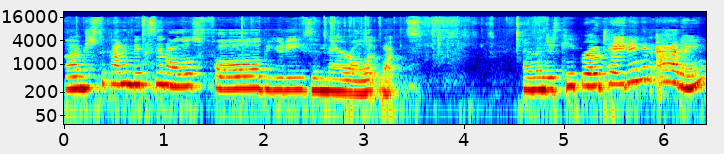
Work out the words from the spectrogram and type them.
Um, just to kind of mix in all those fall beauties in there all at once. And then just keep rotating and adding.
